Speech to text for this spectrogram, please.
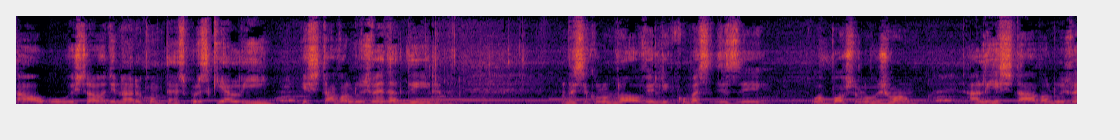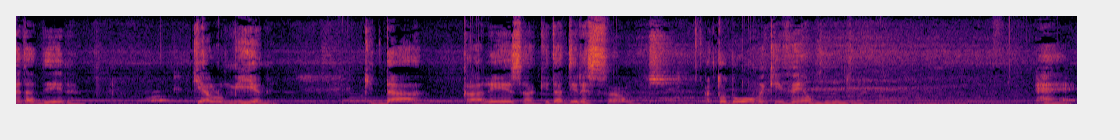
algo extraordinário acontece. Por isso que ali estava a luz verdadeira. Né? No versículo 9 ele começa a dizer, o apóstolo João, ali estava a luz verdadeira, que alumia, né? que dá clareza, que dá direção a todo homem que vem ao mundo. Né? É,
